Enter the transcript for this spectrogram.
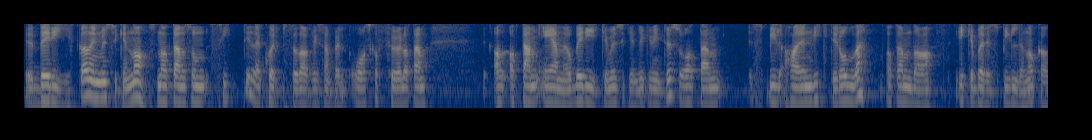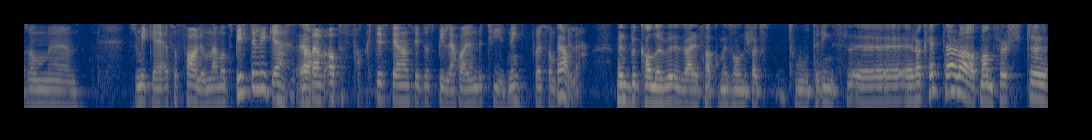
eh, berika den musikken nå. Sånn at de som sitter i det korpset, da f.eks., og skal føle at de, at, de er med å berike musikken til Kvintus, og at de spiller, har en viktig rolle. At de da ikke bare spiller noe som eh, som ikke er så farlig om de hadde spilt eller ikke. Ja. At, de, at faktisk det de sitter og spiller, har en betydning for samspillet. Men kan det være snakk om en sånn slags totringsrakett her, da? At man først eh,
